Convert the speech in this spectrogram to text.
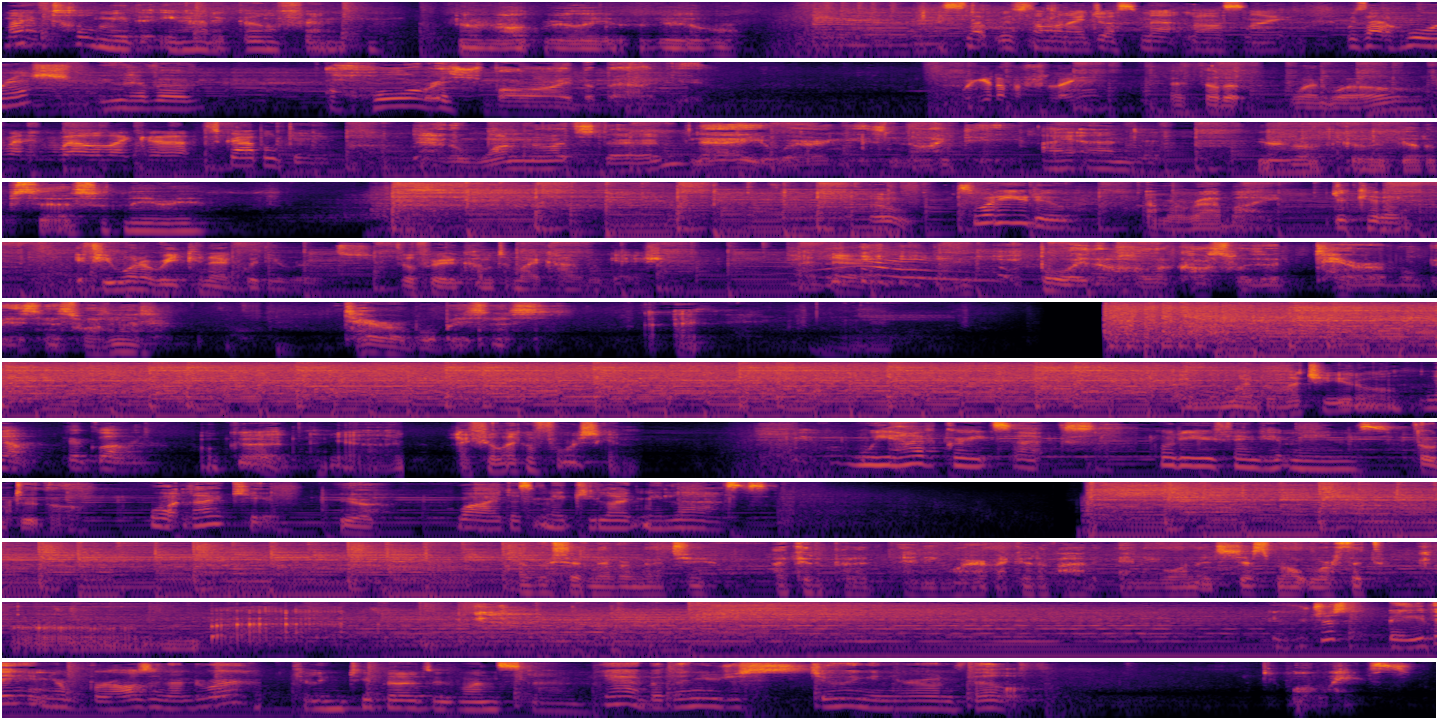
Mike told me that you had a girlfriend. I'm not really available. I slept with someone I just met last night. Was that whorish? You have a, a whorish vibe about you. We could have a fling. I thought it went well. Went well like a Scrabble game. Had a one night stand. Now you're wearing his nightie. I earned it. You're not gonna get obsessed with me, are you? Oh, So what do you do? I'm a rabbi. You're kidding. If you want to reconnect with your roots, feel free to come to my congregation. Right there. Boy, the Holocaust was a terrible business, wasn't it? Terrible business. I- uh, Am I blotchy at all? No, you're glowing. Oh, good. Yeah. I feel like a foreskin. We have great sex. What do you think it means? Don't do that. What, like you? Yeah. Why does it make you like me less? I wish I'd never met you. I could have put it anywhere. I could have had anyone. It's just not worth it. Come back. Are you just bathing in your bras and underwear? Killing two birds with one stone. Yeah, but then you're just stewing in your own filth. Always.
